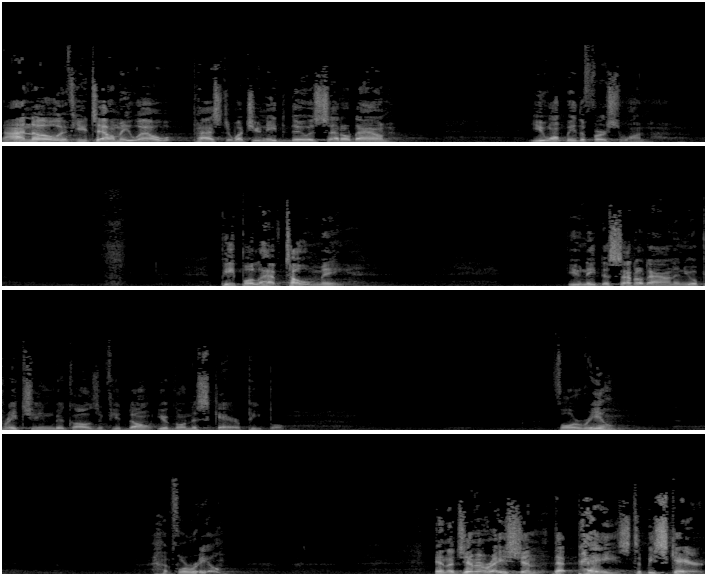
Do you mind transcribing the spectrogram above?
Now, I know if you tell me, well, Pastor, what you need to do is settle down, you won't be the first one. People have told me, you need to settle down in your preaching because if you don't, you're going to scare people. For real? For real? In a generation that pays to be scared.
